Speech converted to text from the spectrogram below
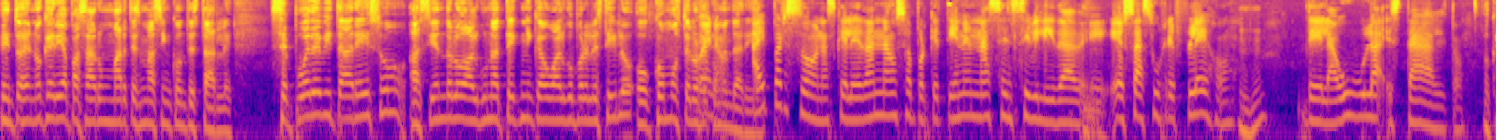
Entonces no quería pasar un martes más sin contestarle. ¿Se puede evitar eso haciéndolo alguna técnica o algo por el estilo? ¿O cómo usted lo Bueno, recomendaría? Hay personas que le dan náusea porque tienen una sensibilidad, eh, o sea, su reflejo. De la úvula está alto. Ok.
